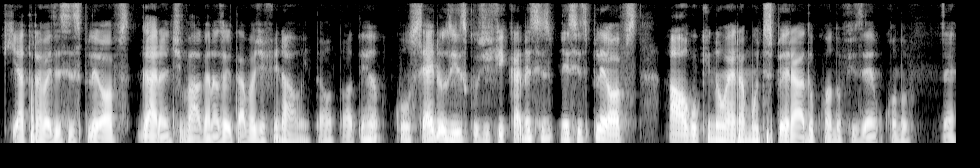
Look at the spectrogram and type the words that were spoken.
que através desses playoffs garante vaga nas oitavas de final. Então, o Tottenham com sérios riscos de ficar nesses, nesses playoffs algo que não era muito esperado quando fizemos, quando né,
